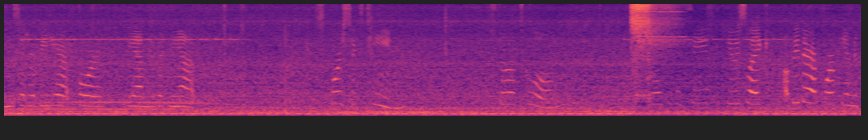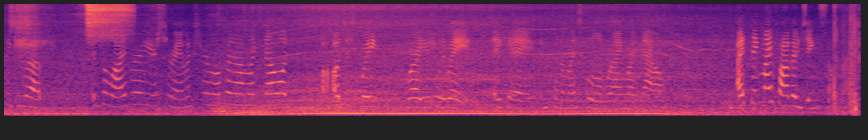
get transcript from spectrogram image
and he said he'll be here at 4 p.m. to pick me up. It's 4.16. Still at school. But as you can see, he was like, I'll be there at 4 p.m. to pick you up. Is the library your ceramics room open? And I'm like, no, I'll, I'll just wait where I usually wait, aka in front of my school where I'm right now. I think my father jinxed something.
